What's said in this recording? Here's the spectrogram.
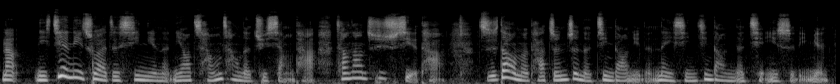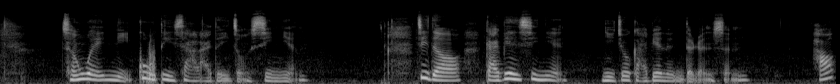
那你建立出来的信念呢？你要常常的去想它，常常去写它，直到呢它真正的进到你的内心，进到你的潜意识里面。成为你固定下来的一种信念。记得哦，改变信念，你就改变了你的人生。好，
